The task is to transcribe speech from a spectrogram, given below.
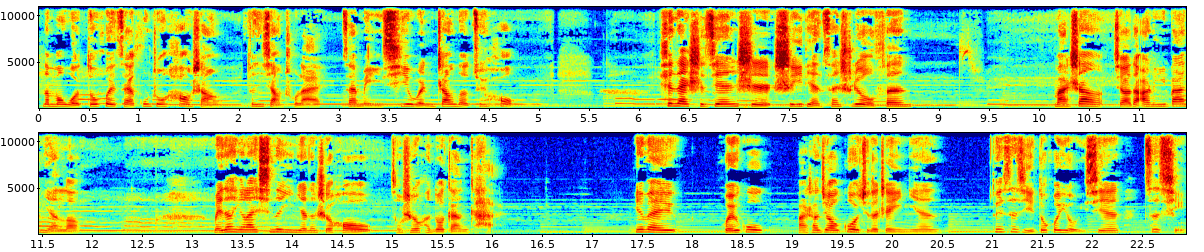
那么我都会在公众号上分享出来，在每一期文章的最后。现在时间是十一点三十六分，马上就要到二零一八年了。每当迎来新的一年的时候，总是有很多感慨，因为回顾马上就要过去的这一年，对自己都会有一些自省。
